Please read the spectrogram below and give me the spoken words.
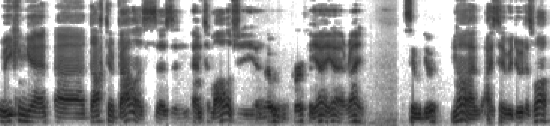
we can get uh, Dr. Ballas as an entomology. Uh, That would be perfect. yeah, yeah, right. Say we do it. No, I, I say we do it as well.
